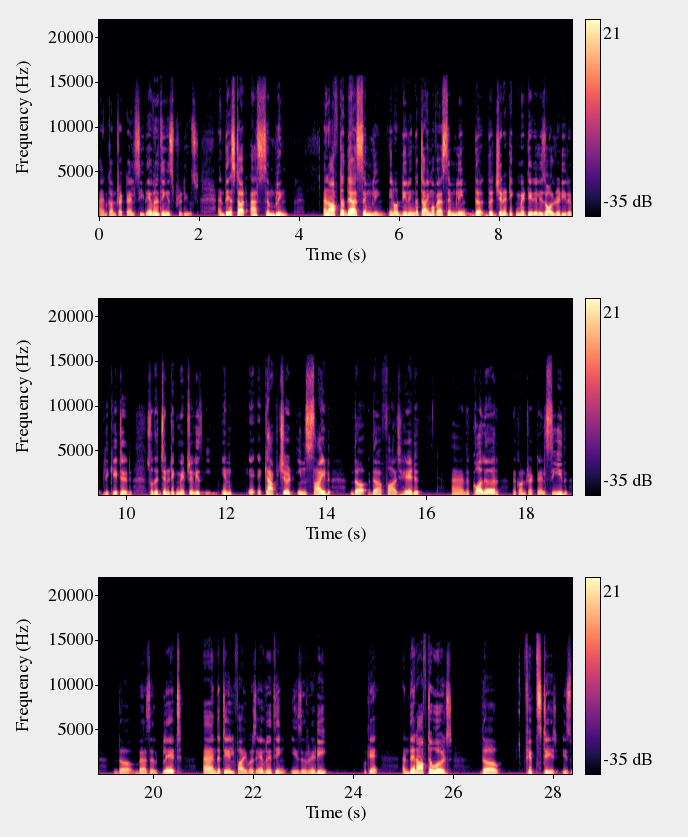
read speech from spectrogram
and contractile seed, everything is produced and they start assembling and after the assembling you know during the time of assembling the the genetic material is already replicated. So the genetic material is in captured inside the the phage head and the collar the contractile seed the basal plate and the tail fibers. Everything is ready okay? And then afterwards the fifth stage is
